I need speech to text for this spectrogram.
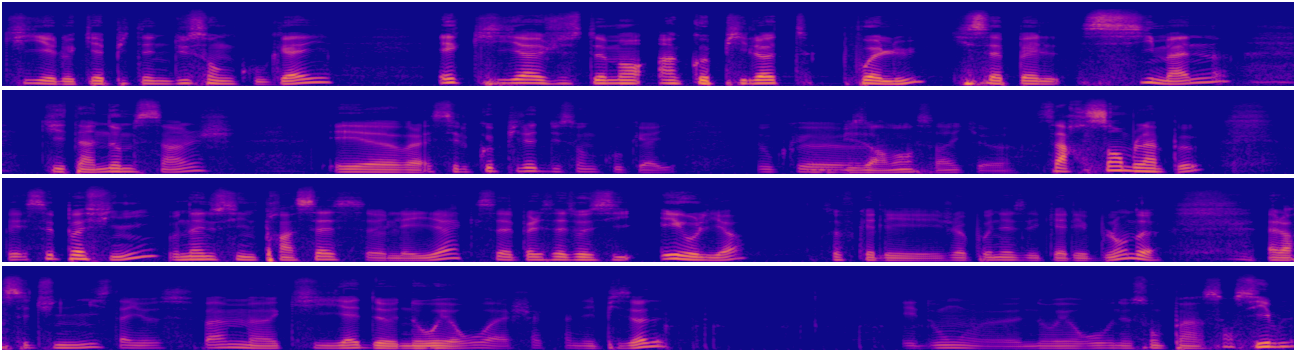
qui est le capitaine du Sankukai, et qui a justement un copilote poilu qui s'appelle Siman, qui est un homme singe. Et euh, voilà, c'est le copilote du Sankukai. Donc euh, Bizarrement, c'est vrai que. ça ressemble un peu, mais c'est pas fini. On a aussi une princesse Leia qui s'appelle cette fois-ci Eolia, sauf qu'elle est japonaise et qu'elle est blonde. Alors c'est une mystérieuse femme qui aide nos héros à chaque fin d'épisode et dont euh, nos héros ne sont pas insensibles.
